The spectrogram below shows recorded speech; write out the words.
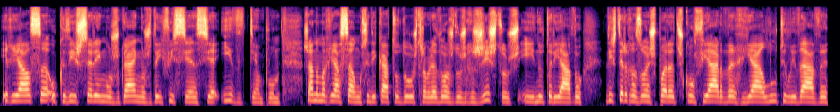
e realça o que diz serem os ganhos de eficiência e de tempo. Já numa reação, o Sindicato dos Trabalhadores dos Registros e Notariado diz ter razões para desconfiar da real utilidade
